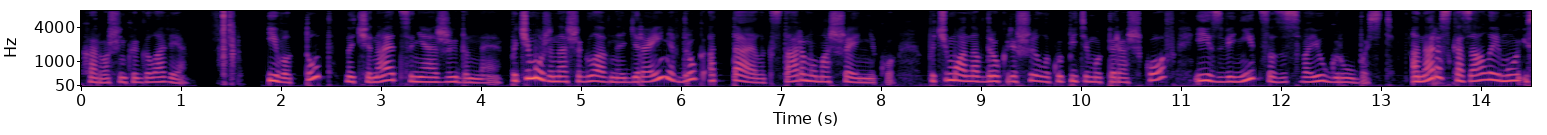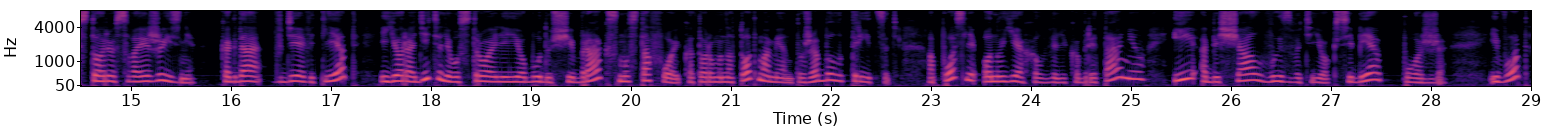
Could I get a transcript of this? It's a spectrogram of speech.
хорошенькой голове. И вот тут начинается неожиданное. Почему же наша главная героиня вдруг оттаяла к старому мошеннику? Почему она вдруг решила купить ему пирожков и извиниться за свою грубость? Она рассказала ему историю своей жизни, когда в 9 лет ее родители устроили ее будущий брак с Мустафой, которому на тот момент уже было 30, а после он уехал в Великобританию и обещал вызвать ее к себе позже. И вот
